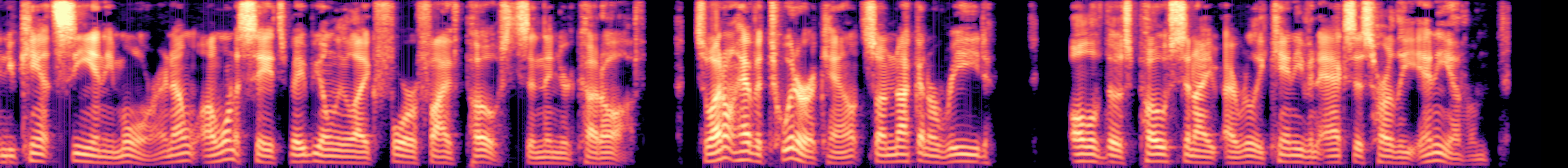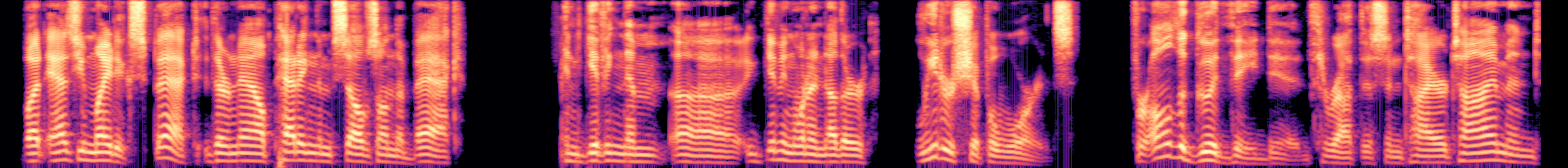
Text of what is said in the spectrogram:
and you can't see anymore. And I, I want to say it's maybe only like four or five posts, and then you're cut off. So I don't have a Twitter account, so I'm not going to read all of those posts, and I, I really can't even access hardly any of them. But as you might expect, they're now patting themselves on the back and giving them uh, giving one another leadership awards for all the good they did throughout this entire time, and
